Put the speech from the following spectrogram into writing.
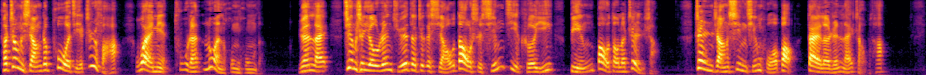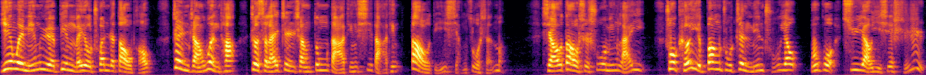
他正想着破解之法，外面突然乱哄哄的。原来竟是有人觉得这个小道士行迹可疑，禀报到了镇上。镇长性情火爆，带了人来找他。因为明月并没有穿着道袍，镇长问他这次来镇上东打听西打听，到底想做什么？小道士说明来意，说可以帮助镇民除妖，不过需要一些时日。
